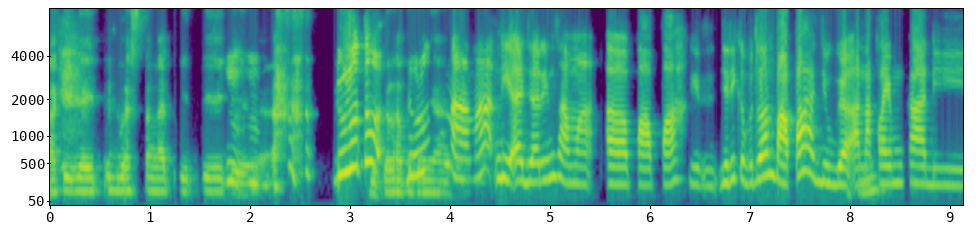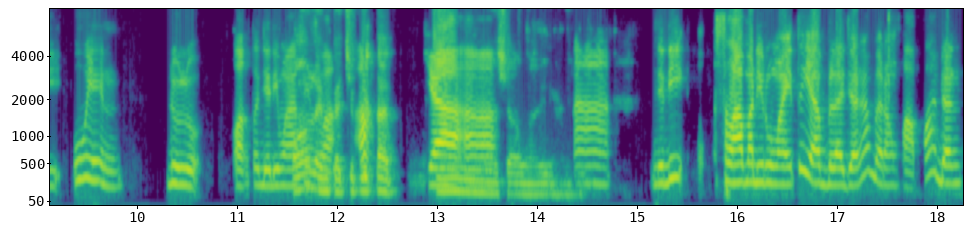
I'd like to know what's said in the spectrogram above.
kakinya itu dua setengah titik Mm-mm. gitu. Dulu tuh Itulah dulu tuh Nana diajarin sama eh, papa gitu. Jadi kebetulan papa juga Hmm. anak lemka di UIN dulu waktu jadi oh mahasiswa. lem Ciputat Ya, Hmm, eh, masya Allah ya. Nah, jadi selama di rumah itu ya belajarnya bareng papa dan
